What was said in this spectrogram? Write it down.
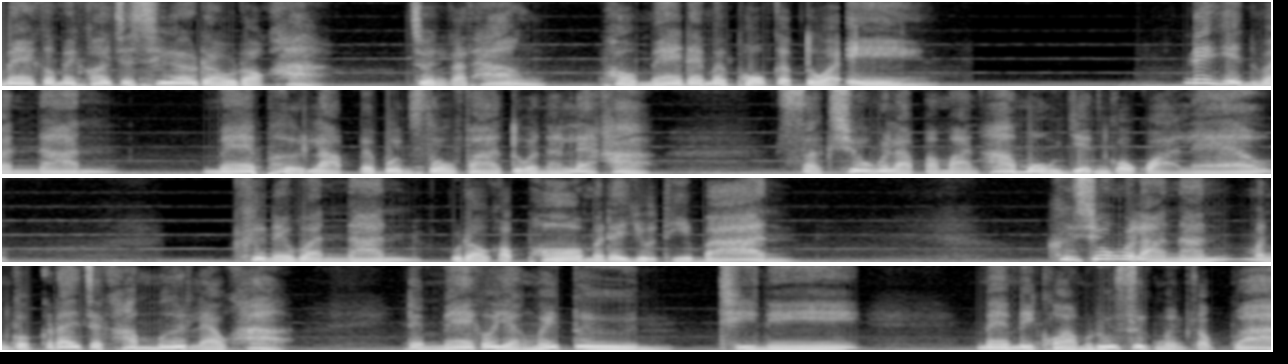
แม่ก็ไม่ค่อยจะเชื่อเราหรอกค่ะ จนกระทั่งพอแม่ได้มาพบกับตัวเองในเย็นวันนั้น แม่เผลอหลับไปบนโซฟาตัวนั้นแหละค่ะ สักช่วงเวลาประมาณห้าโมงเย็นกว่าๆแล้ว คือในวันนั้นเรากับพ่อไม่ได้อยู่ที่บ้าน คือช่วงเวลานั้นมันก็ใกล้จะค่ำมืดแล้วค่ะ แต่แม่ก็ยังไม่ตื่น ทีนี้ แม่มีความรู้สึกเหมือนกับว่า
